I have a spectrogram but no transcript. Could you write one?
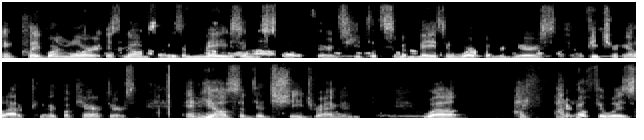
And Clayburn Moore is known for his amazing sculptures. He did some amazing work over the years featuring a lot of comic characters. And he also did She Dragon. Well, I, I don't know if it was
